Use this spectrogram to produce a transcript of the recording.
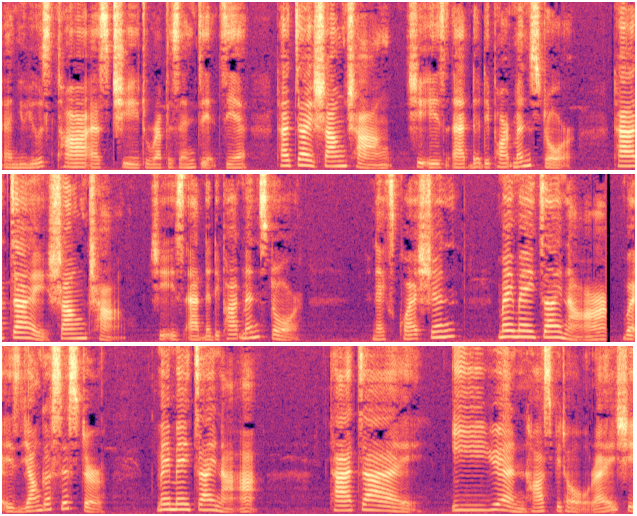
And you use 她 as she to represent 姐姐。她在商场。She is at the department store. 她在商场。She is at the department store. Next question. 妹妹在哪儿？Where is younger sister? 妹妹在哪？ 她在医院 hospital, right? She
